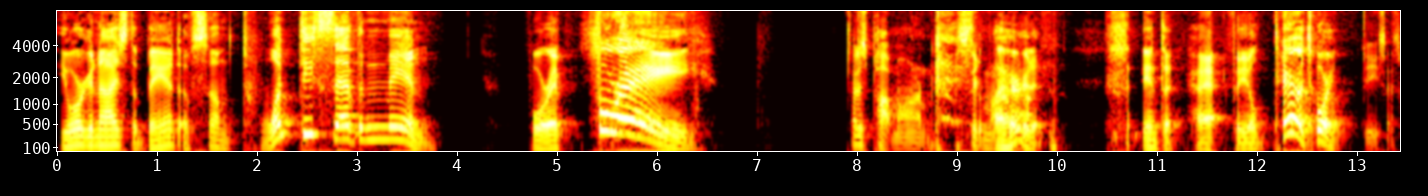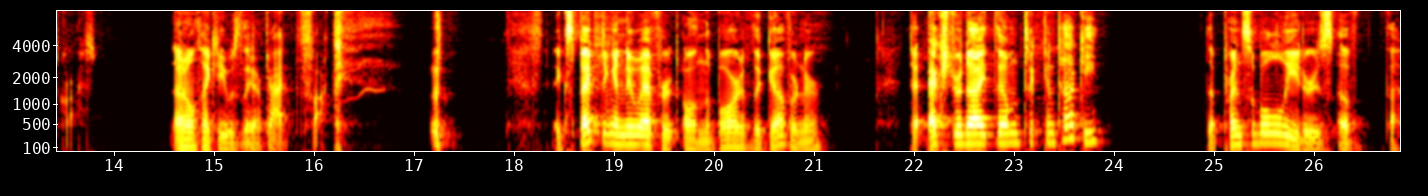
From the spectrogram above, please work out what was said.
he organized a band of some 27 men for a foray. I just popped my arm. Stick my I arm heard out. it. Into Hatfield territory. Jesus Christ. I don't think he was there. God, fuck. Expecting a new effort on the part of the governor to extradite them to Kentucky, the principal leaders of the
